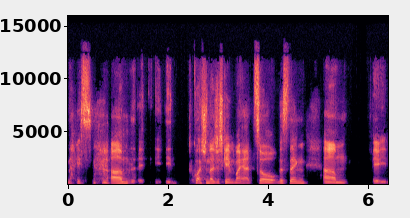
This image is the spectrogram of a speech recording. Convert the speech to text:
nice um question that just came to my head. So this thing, um, it,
